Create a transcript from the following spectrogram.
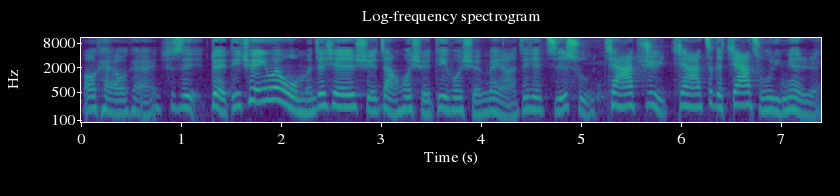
OK OK，就是对，的确，因为我们这些学长或学弟或学妹啊，这些直属家具家这个家族里面的人，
